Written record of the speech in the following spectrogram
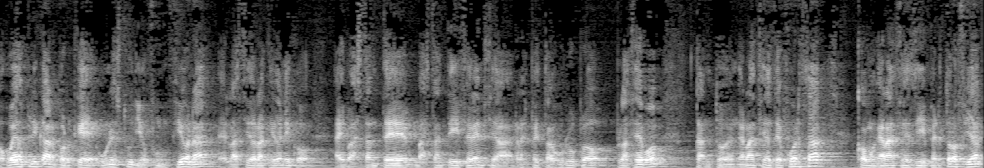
Os voy a explicar por qué un estudio funciona, el ácido araquidónico, hay bastante, bastante diferencia respecto al grupo placebo, tanto en ganancias de fuerza como en ganancias de hipertrofia,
